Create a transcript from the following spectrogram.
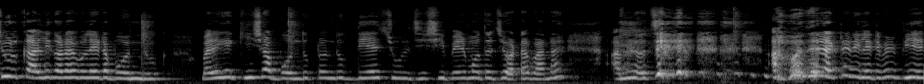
চুল কার্লি করার বলে এটা বন্দুক। মানে কি সব বন্দুক টন্দুক দিয়ে চুল শিপের মতো জটা বানায়? আমি হচ্ছে আমাদের একটা রিলেটিভের বিয়ে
